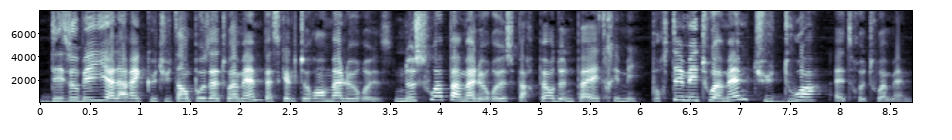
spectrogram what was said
désobéis à la règle que tu t'imposes à toi-même parce qu'elle te rend malheureuse. Ne sois pas malheureuse par peur de ne pas être aimée. Pour t'aimer toi-même, tu dois être toi-même.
